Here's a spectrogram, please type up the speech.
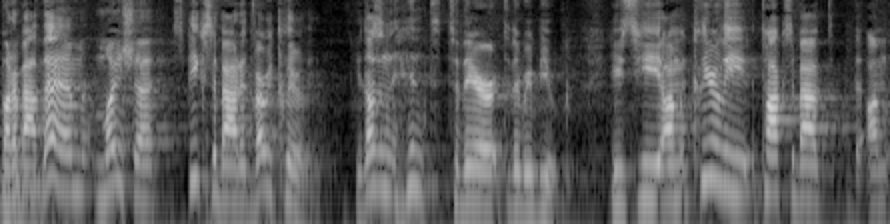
But about them, Moshe speaks about it very clearly. He doesn't hint to their, to their rebuke. He's, he um, clearly talks about, um,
